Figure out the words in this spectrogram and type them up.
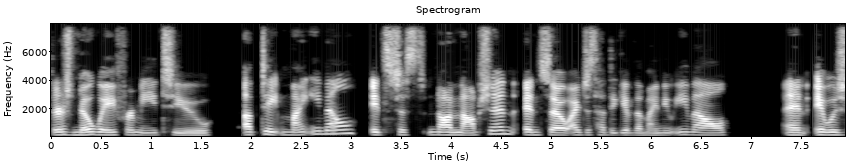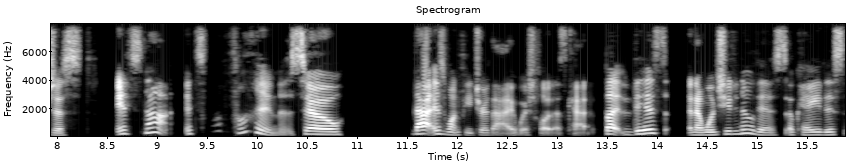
There's no way for me to update my email. It's just not an option. And so I just had to give them my new email and it was just, it's not, it's not fun. So that is one feature that I wish Flodesk had. But this, and I want you to know this, okay? This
